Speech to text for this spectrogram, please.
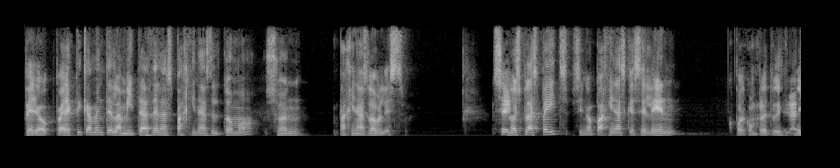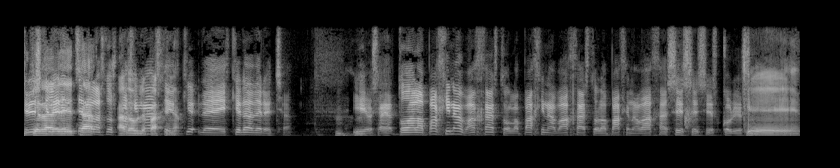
pero prácticamente la mitad de las páginas del tomo son páginas dobles. Sí, No splash page, sino páginas que se leen por completo de, la izquierda a derecha las dos a doble páginas de, página. de izquierda a derecha. Y, o sea, toda la página bajas, toda la página bajas, toda la página bajas. Sí, sí, sí, es curioso. que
